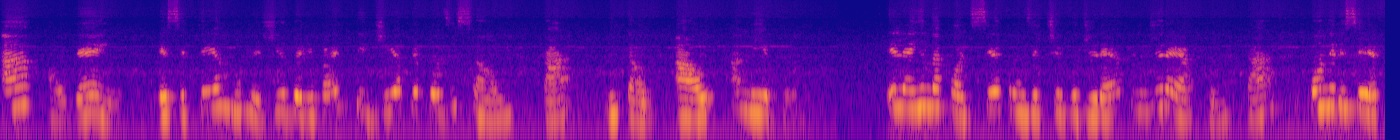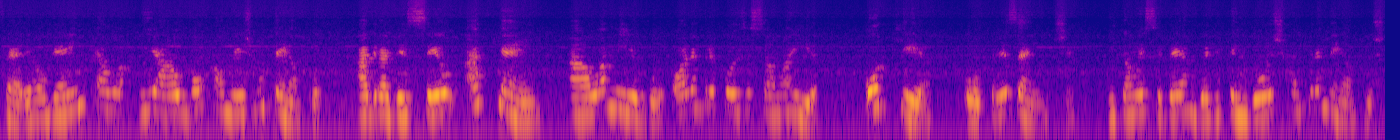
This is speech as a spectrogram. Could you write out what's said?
a alguém, esse termo regido ele vai pedir a preposição, tá? Então, ao amigo. Ele ainda pode ser transitivo direto e indireto, tá? Quando ele se refere a alguém e algo ao mesmo tempo. Agradeceu a quem? Ao amigo. Olha a preposição aí. O que? O presente. Então, esse verbo ele tem dois complementos.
